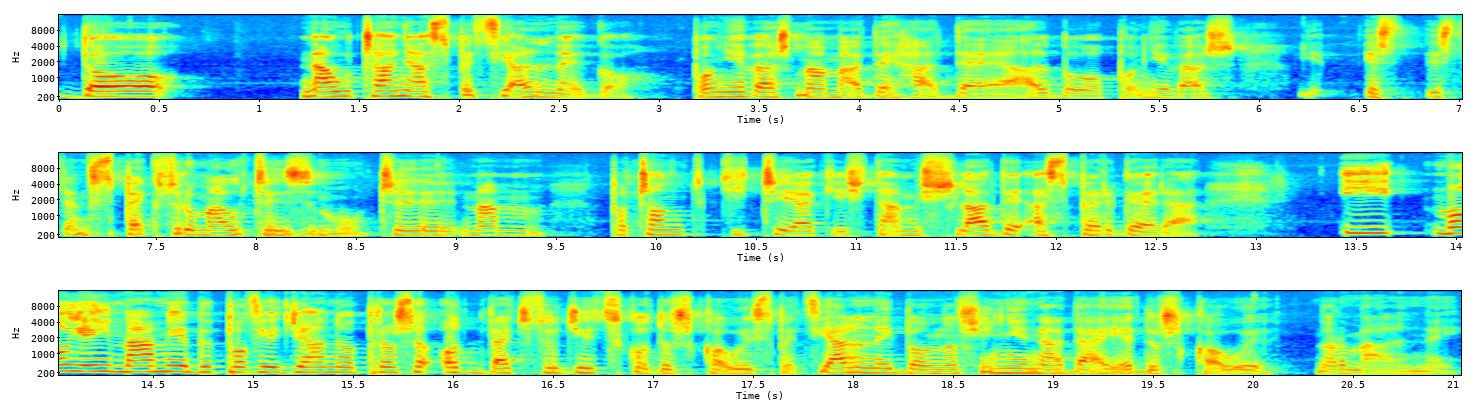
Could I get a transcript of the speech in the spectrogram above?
do nauczania specjalnego, ponieważ mam ADHD albo ponieważ jest, jestem w spektrum autyzmu, czy mam początki, czy jakieś tam ślady Aspergera. I mojej mamie by powiedziano, proszę oddać to dziecko do szkoły specjalnej, bo ono się nie nadaje do szkoły normalnej.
